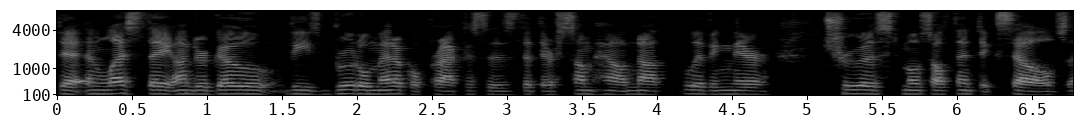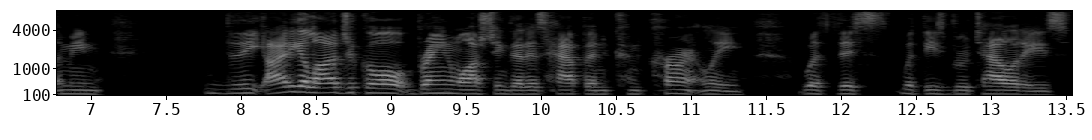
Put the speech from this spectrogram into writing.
that unless they undergo these brutal medical practices that they're somehow not living their truest most authentic selves. I mean the ideological brainwashing that has happened concurrently with this with these brutalities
